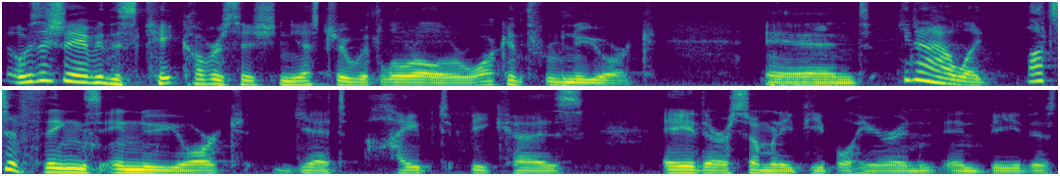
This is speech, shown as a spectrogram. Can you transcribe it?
I was actually having this cake conversation yesterday with Laurel. We're walking through New York, and you know how like lots of things in New York get hyped because a there are so many people here, and, and b there's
